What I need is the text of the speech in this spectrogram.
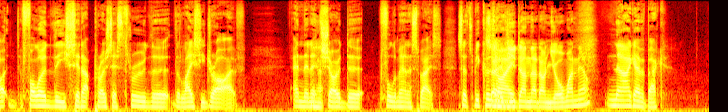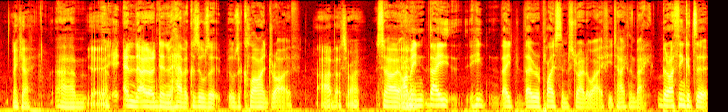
I followed the setup process through the the LaCie drive, and then Yeah. it showed the full amount of space. So it's because so have I you done that on your one now? no, I gave it back. Okay. Um, Yeah, and I didn't have it because it was a it was a client drive. Ah, that's right. So Yeah. I mean, they he they they replace them straight away if you take them back. But I think it's a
